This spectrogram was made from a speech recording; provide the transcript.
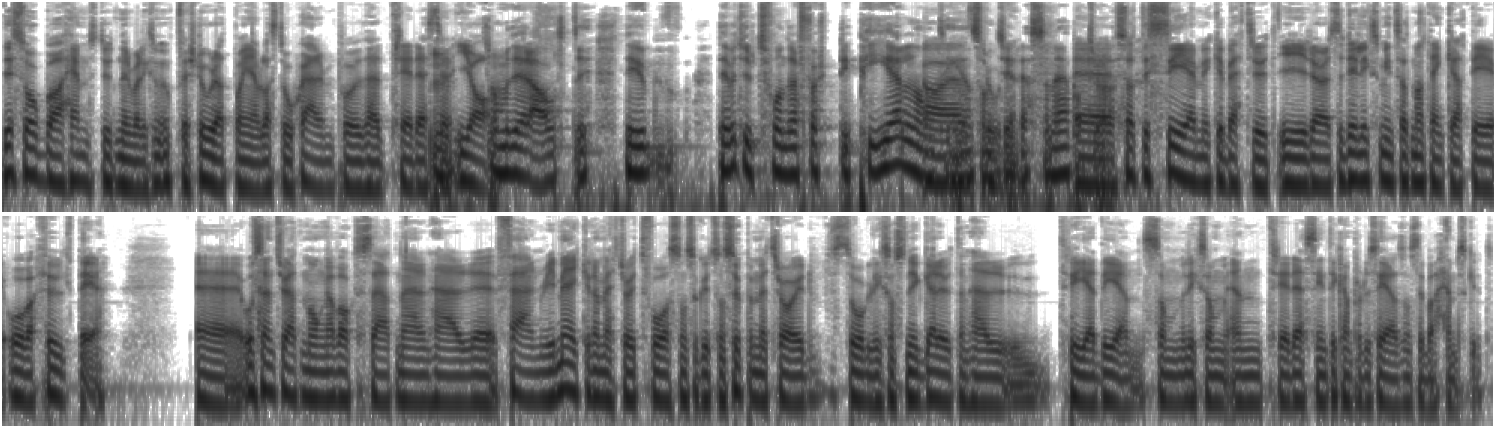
det såg bara hemskt ut när det var liksom uppförstorat på en jävla stor skärm på det här 3DS. Mm. Ja. Ja, men det är det alltid. Det är ju, Det är väl typ 240p eller någonting Ja, som tror det. 3DSen är på tror Eh, jag. så att det ser mycket bättre ut i rörelse. Det är liksom inte så att man tänker att det är, åh vad fult det är. Eh, och sen tror jag att många var också säga att när den här eh, fan-remaken av Metroid 2 som såg ut som Super Metroid såg liksom snyggare ut den här 3Dn som liksom en 3DS inte kan producera som ser bara hemsk ut.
